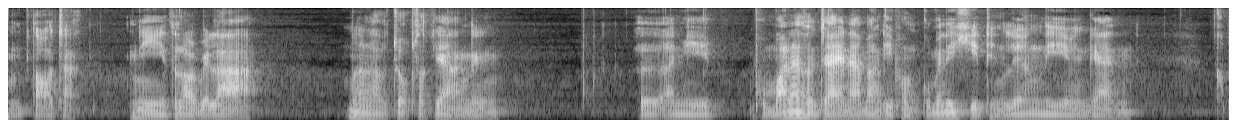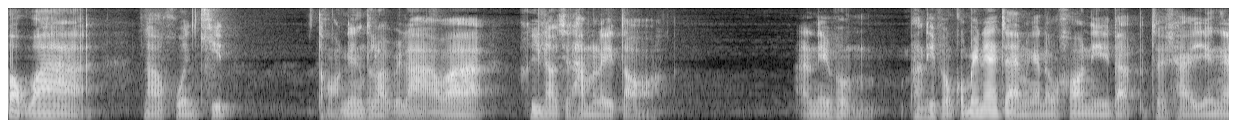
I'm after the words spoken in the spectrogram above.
ำต่อจากนี้ตลอดเวลา เมื่อเราจบสักอย่างหนึ่ง เอออันนี้ผมว่าน่าสนใจนะ บางทีผมก็ไม่ได้คิดถึงเรื่องนี้เหมือนกัน เขาบอกว่าเราควรคิดต่อเนื่องตลอดเวลาว่าเฮ้ยเราจะทำอะไรต่อ อันนี้ผมบางทีผมก็ไม่แน่ใจเหมือนกันว่าข้อนี้แบบจะใช้ยังไง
